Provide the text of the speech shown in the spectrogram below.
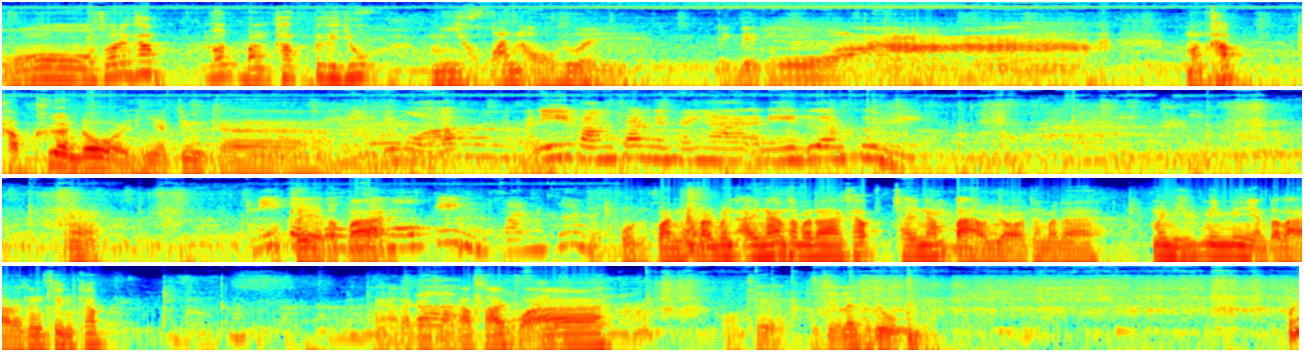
โอ้สวัสดีครับ รถบังคับวิทยุมีควันออกด้วย เด็กๆว้าบังคับขับเคลื่อนโดยเฮียจึงครับนี่รีโมทครับ อันนี้ฟังก์ชันการใช้งาน อันนี้เลื่อนขึ้นนี่ อ่า อันนี้โอกเคดต่ปุ่อมไป สโมกิ้งควันขึ้น ฝุ่นควันควันเป็นไอ้น้ำธรรมดาครับ ใช้น้ำเปล่าหยอดธรรมดา ไม่มีพิษไม่มีอันตรายอะไรทั้งสิ้นครับอ่าแล้วก็สังคับซ้ายขวา โอเคเดี๋ยวจะเล่นให้ดูปี๊ดเ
